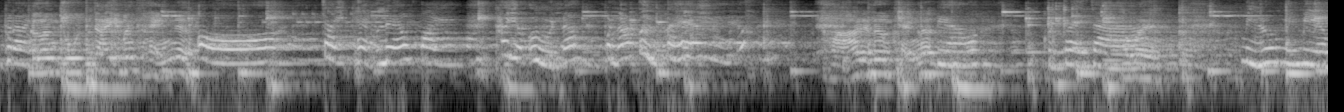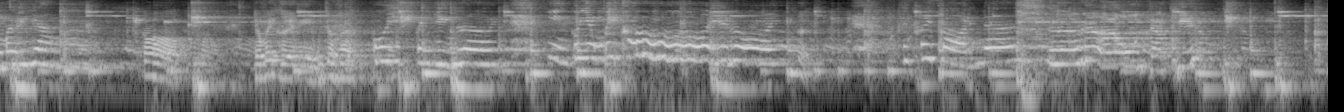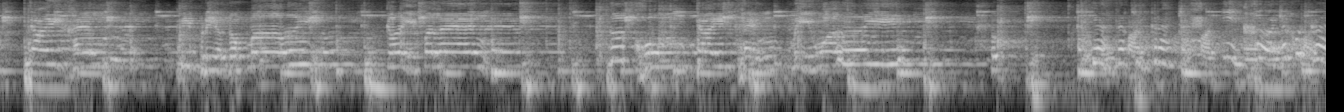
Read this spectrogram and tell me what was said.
กคุณไกรกำลังดูใจมันแข็งเนี่ย อ๋อ ใจแข็งแล้วไป ถ้าอย่างอื่นนะ มันน่าตื่นเต้น ขาเนี่ยเริ่มแข็งแล้ว เดี๋ยวคุณไกรจ๋าทำไม มีลูกมีเมียมาหรือยัง ก็ยังไม่เคยมีผู้เจ้าค่ะ อุ้ยเป็นหญิงเลย รียบดอกไม้ใกล้แมลงก็คงใจแข็งไม่ไหวอย่านะคุณไกรหญิงเขินนะคุณไกร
